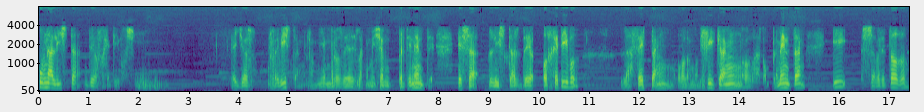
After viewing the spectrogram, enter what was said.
una lista de objetivos. Ellos revistan, los miembros de la comisión pertinente, esa lista de objetivos, la aceptan o la modifican o la complementan y sobre todo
